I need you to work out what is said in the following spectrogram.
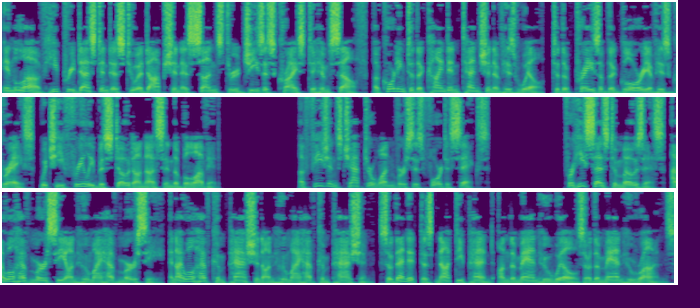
In love he predestined us to adoption as sons through Jesus Christ to himself, according to the kind intention of his will, to the praise of the glory of his grace, which he freely bestowed on us in the Beloved." Ephesians chapter 1 verses 4 to 6. For he says to Moses, I will have mercy on whom I have mercy, and I will have compassion on whom I have compassion, so then it does not depend on the man who wills or the man who runs,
